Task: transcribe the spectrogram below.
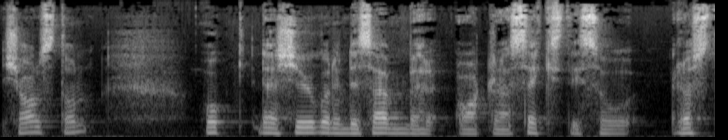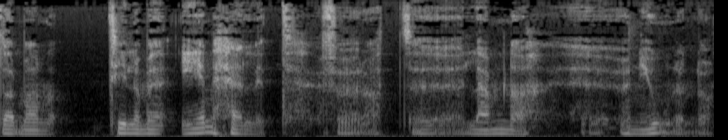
Charleston. Och den 20 december 1860 så röstar man till och med enhälligt för att eh, lämna eh, unionen. Då.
